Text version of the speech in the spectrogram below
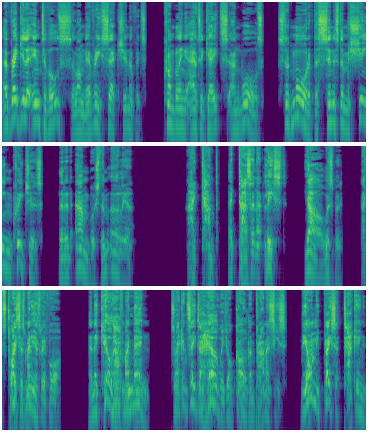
At regular intervals, along every section of its crumbling outer gates and walls, stood more of the sinister machine creatures that had ambushed them earlier. I count a dozen at least, Jarl whispered. That's twice as many as before. And they killed half my men. So I can say to hell with your golden promises. The only place attacking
